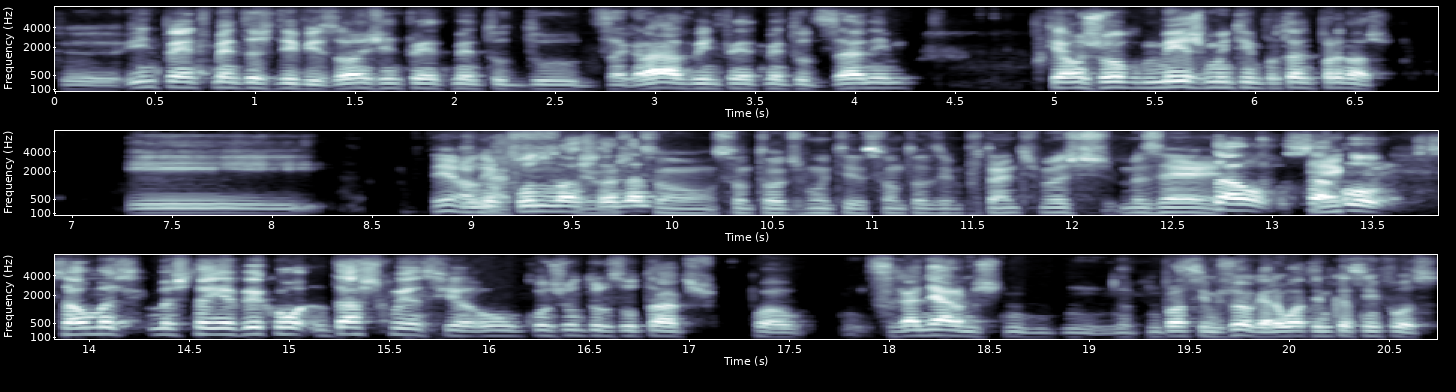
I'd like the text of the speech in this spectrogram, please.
que, independentemente das divisões, independentemente do desagrado, independentemente do desânimo, porque é um jogo mesmo muito importante para nós. E, é, aliás, no fundo nós andamos... são, são todos muito são todos importantes, mas, mas é. São, são, é... Oh, são mas, mas tem a ver com dar sequência a um conjunto de resultados. Pô, se ganharmos no, próximo jogo, era ótimo que assim fosse.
